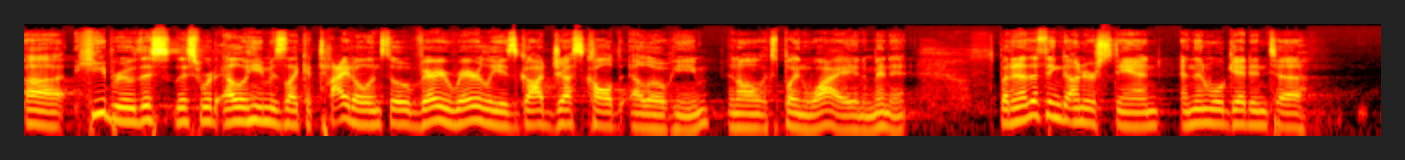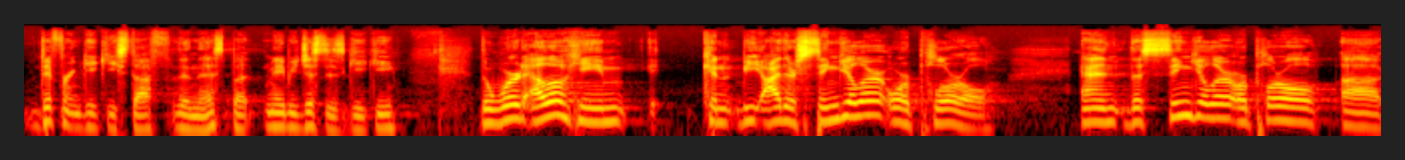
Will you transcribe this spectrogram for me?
uh, Hebrew, this, this word Elohim is like a title, and so very rarely is God just called Elohim, and I'll explain why in a minute. But another thing to understand, and then we'll get into different geeky stuff than this, but maybe just as geeky. The word Elohim can be either singular or plural. And the singular or plural uh,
